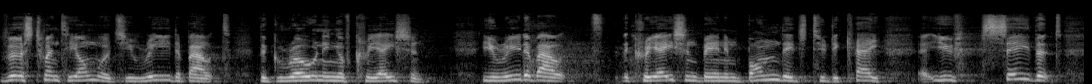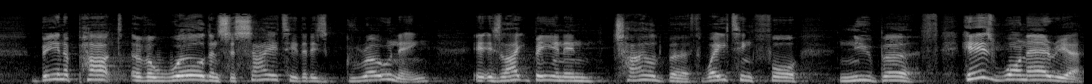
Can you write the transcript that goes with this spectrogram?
verse 20 onwards, you read about the groaning of creation. You read about the creation being in bondage to decay. You see that being a part of a world and society that is groaning it is like being in childbirth, waiting for new birth. Here's one area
